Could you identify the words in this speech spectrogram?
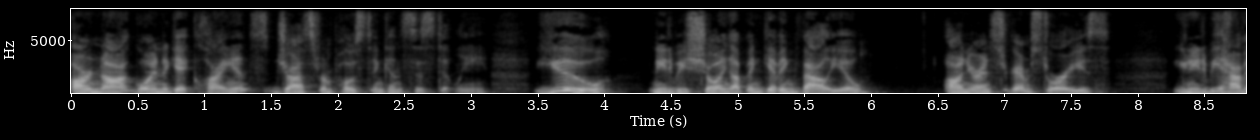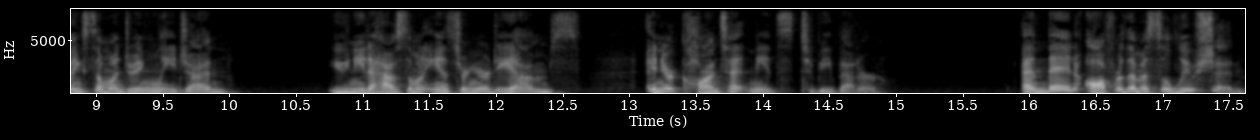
are not going to get clients just from posting consistently. You need to be showing up and giving value on your Instagram stories. You need to be having someone doing lead gen. You need to have someone answering your DMs, and your content needs to be better. And then offer them a solution.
